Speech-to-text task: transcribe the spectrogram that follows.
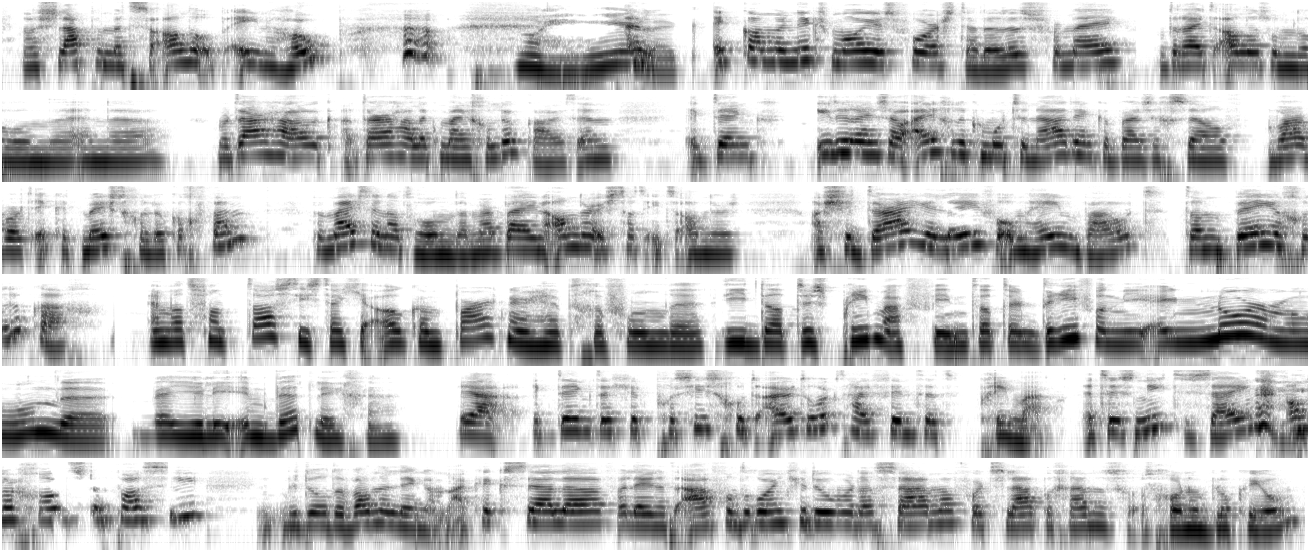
En we slapen met z'n allen op één hoop. Mooi, heerlijk. ik kan me niks mooiers voorstellen. Dus voor mij draait alles om de honden. En, uh, maar daar haal, ik, daar haal ik mijn geluk uit. En ik denk, iedereen zou eigenlijk moeten nadenken bij zichzelf: waar word ik het meest gelukkig van? Bij mij zijn dat honden, maar bij een ander is dat iets anders. Als je daar je leven omheen bouwt, dan ben je gelukkig. En wat fantastisch dat je ook een partner hebt gevonden die dat dus prima vindt. Dat er drie van die enorme honden bij jullie in bed liggen. Ja, ik denk dat je het precies goed uitdrukt. Hij vindt het prima. Het is niet zijn allergrootste passie. Ik bedoel, de wandelingen maak ik zelf. Alleen het avondrondje doen we dan samen voor het slapen gaan. Dus gewoon een blokje om.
